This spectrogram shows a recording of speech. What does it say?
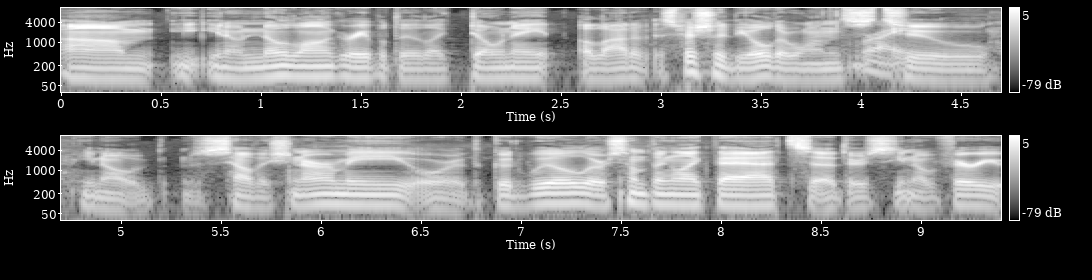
Um, you know, no longer able to like donate a lot of, especially the older ones, Right. to you know Salvation Army or the Goodwill or something like that. Uh, there's you know very.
